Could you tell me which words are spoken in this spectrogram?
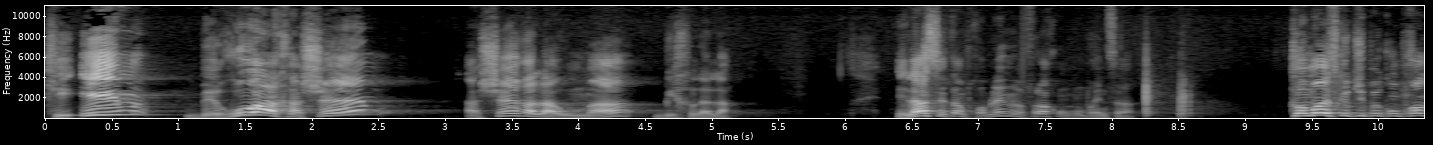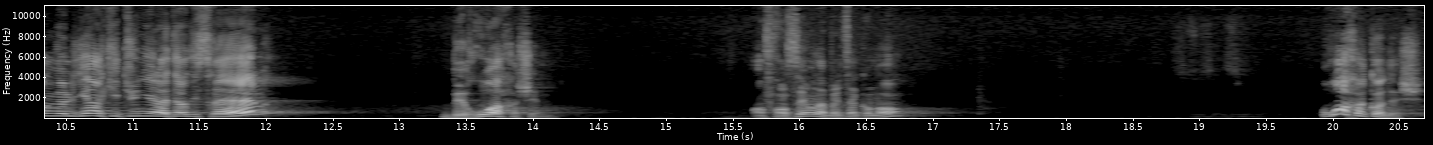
Ki im Beruach Hashem, Asher alaouma bichlala. Et là, c'est un problème, il va falloir qu'on comprenne ça. Comment est-ce que tu peux comprendre le lien qui t'unit à la terre d'Israël Beruach Hashem. En français, on appelle ça comment? Ruach HaKodesh.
